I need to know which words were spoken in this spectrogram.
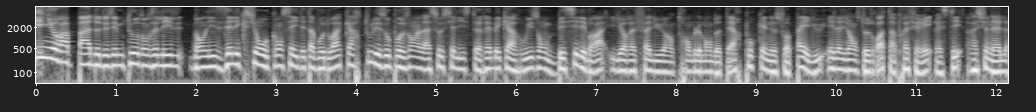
Il n'y aura pas de deuxième tour dans les, élections au Conseil d'État vaudois car tous les opposants à la socialiste Rebecca Ruiz ont baissé les bras. Il aurait fallu un tremblement de terre pour qu'elle ne soit pas élue et l'alliance de droite a préféré rester rationnelle.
